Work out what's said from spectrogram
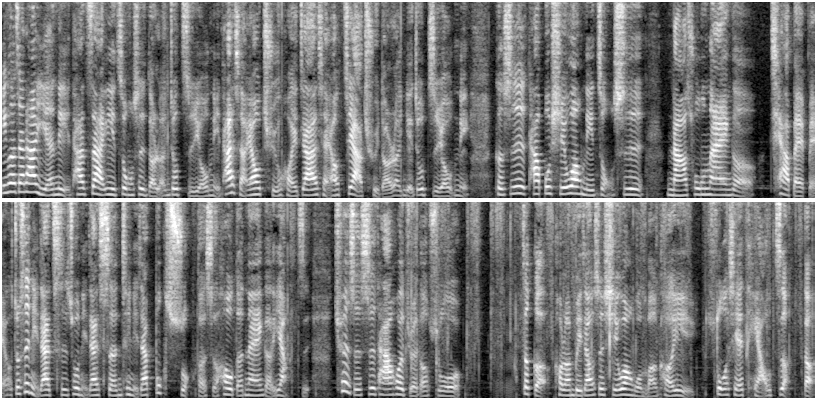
因为在他眼里，他在意重视的人就只有你，他想要娶回家，想要嫁娶的人也就只有你，可是他不希望你总是拿出那一个。恰贝贝，就是你在吃醋、你在生气、你在不爽的时候的那一个样子，确实是他会觉得说，这个可能比较是希望我们可以做些调整的。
